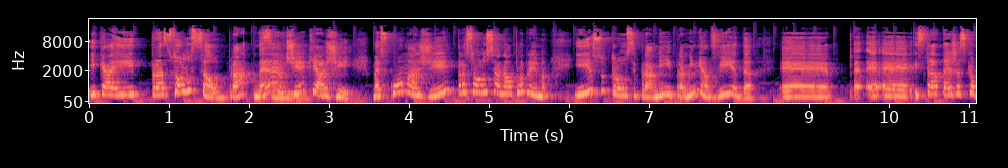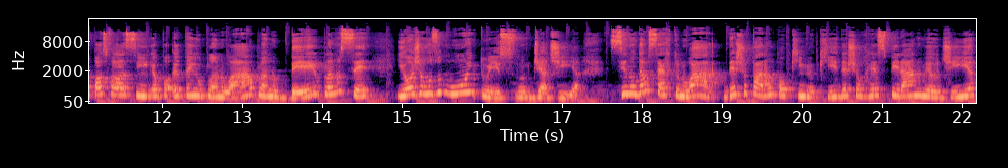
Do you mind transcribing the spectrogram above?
e cair para solução, para, né? Eu tinha que agir, mas como agir para solucionar o problema. E isso trouxe para mim, para minha vida, é, é, é, estratégias que eu posso falar assim: eu, eu tenho o plano A, o plano B e o plano C. E hoje eu uso muito isso no dia a dia. Se não deu certo no ar, deixa eu parar um pouquinho aqui, deixa eu respirar no meu dia,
